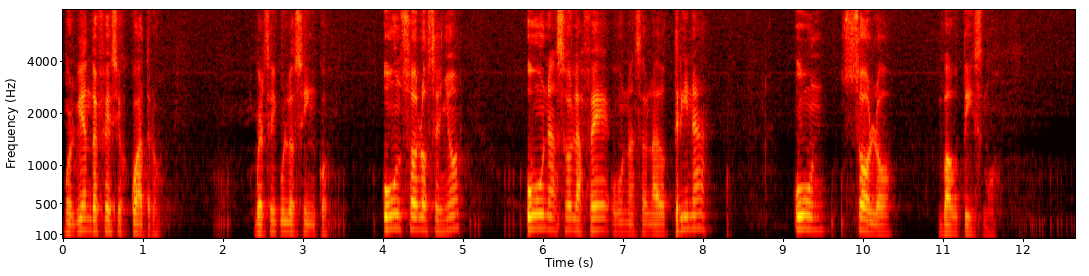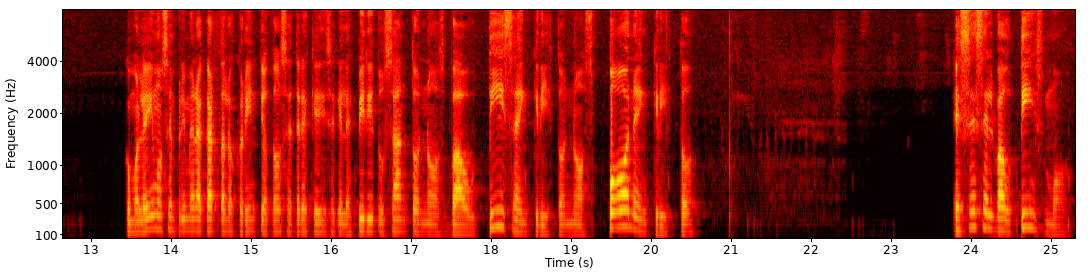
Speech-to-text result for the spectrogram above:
Volviendo a Efesios 4, versículo 5. Un solo Señor, una sola fe, una sola doctrina, un solo bautismo. Como leímos en primera carta a los Corintios 12:3 que dice que el Espíritu Santo nos bautiza en Cristo, nos pone en Cristo, Ese es el bautismo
